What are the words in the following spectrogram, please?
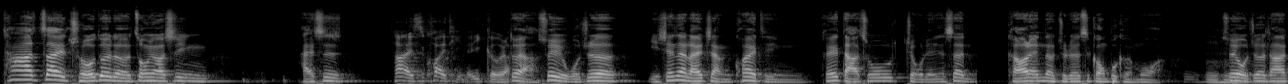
他在球队的重要性还是他还是快艇的一哥了。对啊，所以我觉得。以现在来讲，快艇可以打出九连胜，卡莱的绝对是功不可没啊！所以我觉得他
